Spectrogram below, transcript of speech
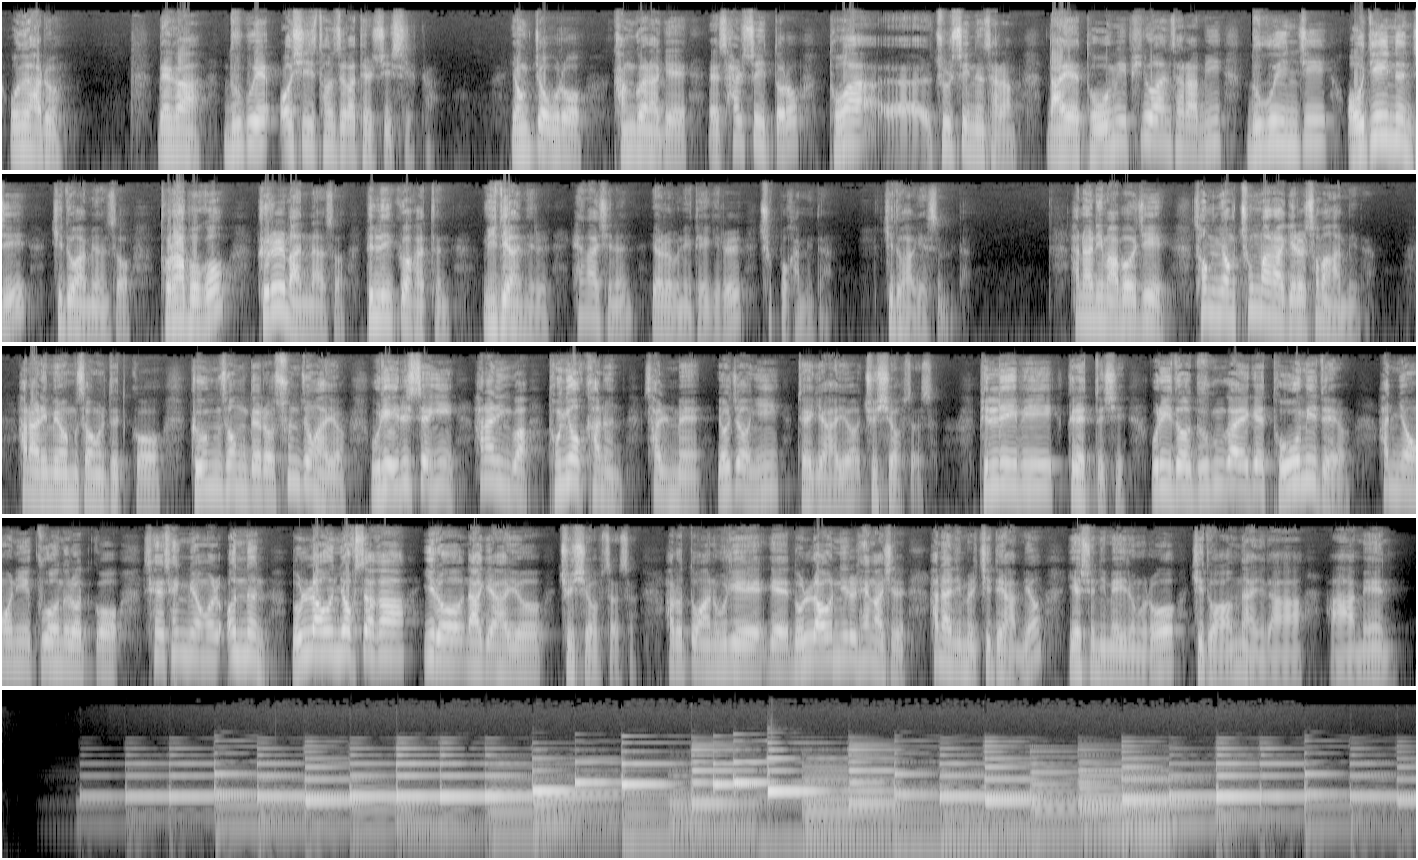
오늘 하루 내가 누구의 어시스턴스가 될 수 있을까? 영적으로 강건하게 살 수 있도록 도와줄 수 있는 사람, 나의 도움이 필요한 사람이 누구인지 어디에 있는지 기도하면서 돌아보고 그를 만나서 빌립과 같은 위대한 일을 행하시는 여러분이 되기를 축복합니다. 기도하겠습니다. 하나님 아버지 성령 충만하기를 소망합니다. 하나님의 음성을 듣고 그 음성대로 순종하여 우리의 일생이 하나님과 동역하는 삶의 여정이 되게 하여 주시옵소서. 빌립이 그랬듯이 우리도 누군가에게 도움이 되어 한 영혼이 구원을 얻고 새 생명을 얻는 놀라운 역사가 일어나게 하여 주시옵소서. 하루 동안 우리에게 놀라운 일을 행하실 하나님을 기대하며 예수님의 이름으로 기도하옵나이다. 아멘.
